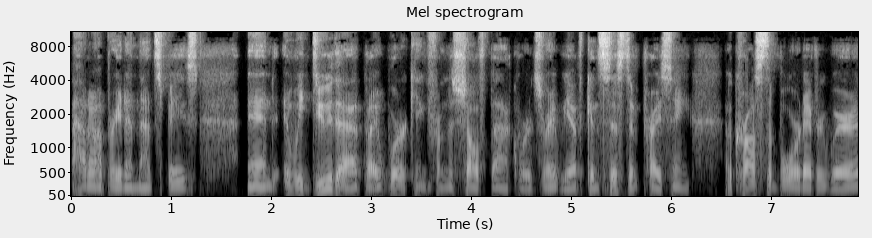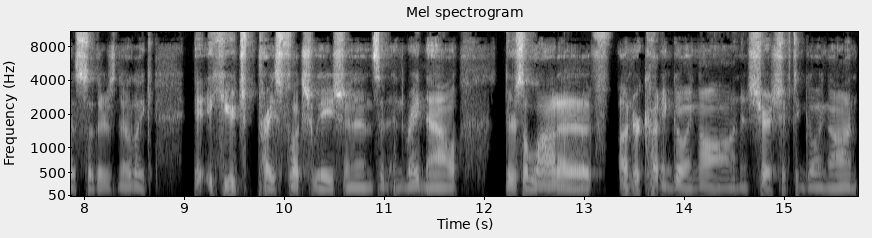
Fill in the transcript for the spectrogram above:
how to operate in that space. And, and we do that by working from the shelf backwards, right? We have consistent pricing across the board everywhere so there's no like huge price fluctuations and, and right now there's a lot of undercutting going on and share shifting going on.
